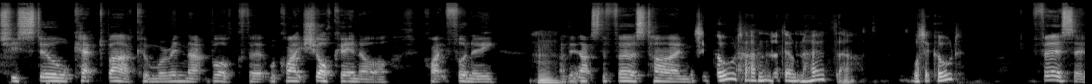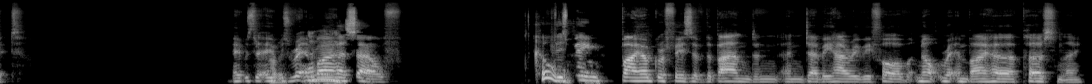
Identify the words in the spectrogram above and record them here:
she still kept back and were in that book that were quite shocking or quite funny. Mm. I think that's the first time. What's it called? I haven't, I haven't heard that. What's it called? Face It. It was it was Oh, written by yeah. herself. Cool. There's been biographies of the band and, and Debbie Harry before, but not written by her personally.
